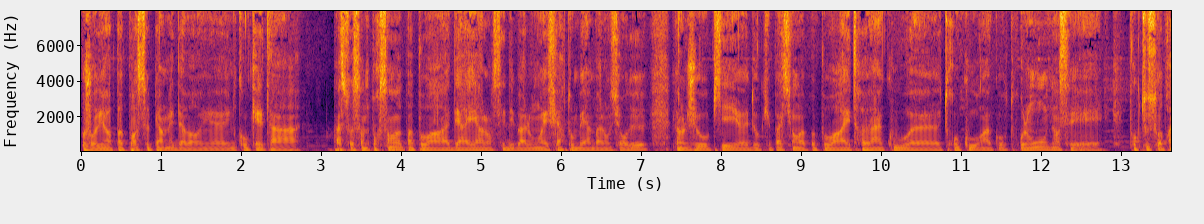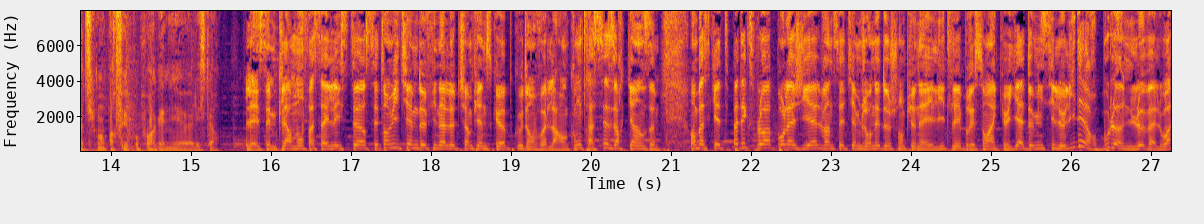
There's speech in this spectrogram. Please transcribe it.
Aujourd'hui, on va pas pouvoir se permettre d'avoir une conquête à à 60%, on va pas pouvoir derrière lancer des ballons et faire tomber un ballon sur deux. Dans le jeu au pied euh, d'occupation, on va pas pouvoir être un coup euh, trop court, un coup trop long. Non, c'est faut que tout soit pratiquement parfait pour pouvoir gagner euh, Leicester. SM Clermont face à Leicester, c'est en huitième de finale de Champions Cup. Coup d'envoi de la rencontre à 16h15. En basket, pas d'exploit pour la JL. 27e journée de championnat élite. Les Bressons accueillent à domicile le leader Boulogne-le-Valois.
